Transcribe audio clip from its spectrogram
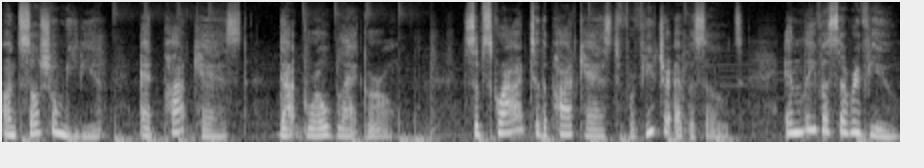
on social media at podcast.growblackgirl. Subscribe to the podcast for future episodes and leave us a review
